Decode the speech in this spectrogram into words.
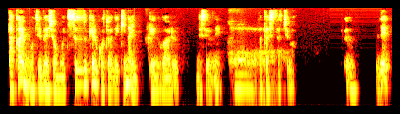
高いモチベーションを持ち続けることはできないっていうのがあるんですよね。私たちは。うん。で、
